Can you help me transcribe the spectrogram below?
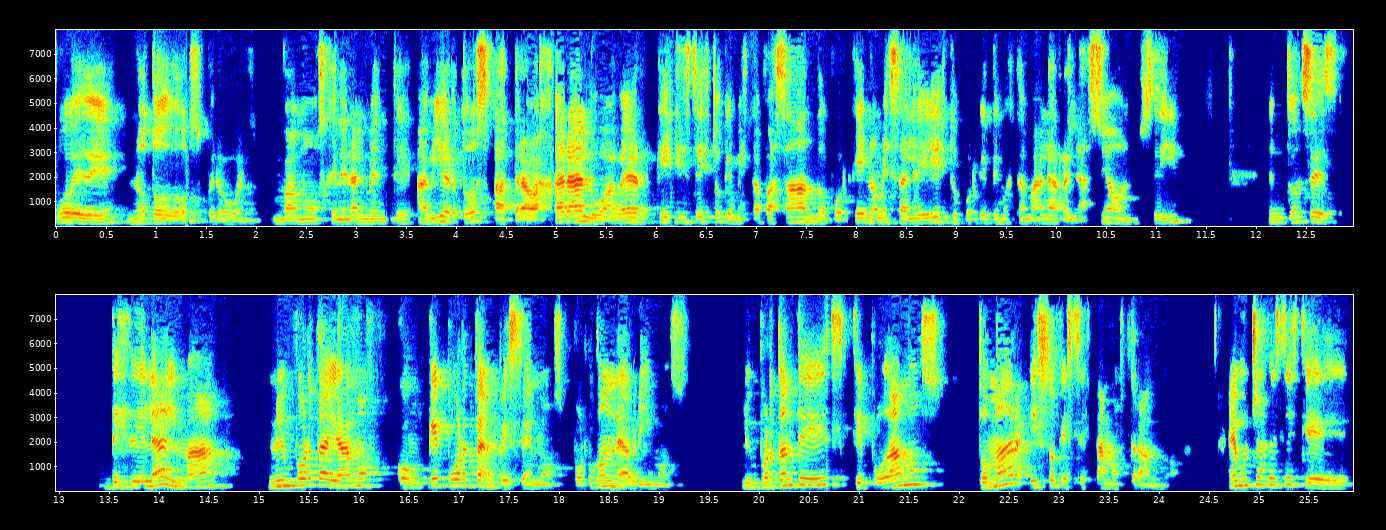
puede, no todos, pero bueno, vamos generalmente abiertos a trabajar algo, a ver qué es esto que me está pasando, por qué no me sale esto, por qué tengo esta mala relación, ¿sí? Entonces, desde el alma, no importa, digamos, con qué puerta empecemos, por dónde abrimos. Lo importante es que podamos tomar eso que se está mostrando. Hay muchas veces que,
